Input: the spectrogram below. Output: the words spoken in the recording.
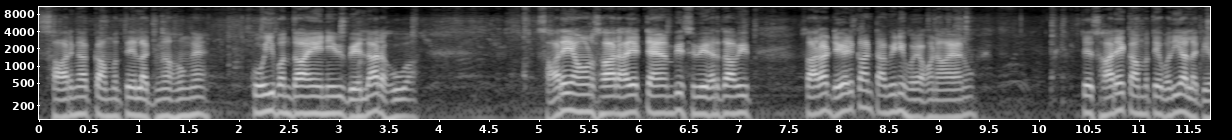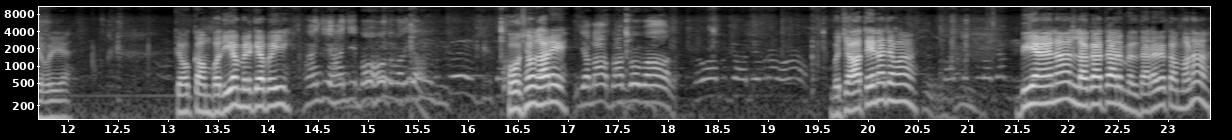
ਸਾਰੀਆਂ ਕੰਮ ਤੇ ਲੱਗੀਆਂ ਹੋਈਆਂ। ਕੋਈ ਬੰਦਾ ਐ ਨਹੀਂ ਵੀ ਵਿਹਲਾ ਰਹੂਗਾ। ਸਾਰੇ ਆਉਣ ਸਾਰ ਹਜੇ ਟਾਈਮ ਵੀ ਸਵੇਰ ਦਾ ਵੀ, ਸਾਰਾ ਡੇਢ ਘੰਟਾ ਵੀ ਨਹੀਂ ਹੋਇਆ ਹੁਣ ਆਇਆ ਨੂੰ। ਤੇ ਸਾਰੇ ਕੰਮ ਤੇ ਵਧੀਆ ਲੱਗੇ ਹੋਏ ਆ। ਕਿਉਂ ਕੰਮ ਵਧੀਆ ਮਿਲ ਗਿਆ ਬਈ? ਹਾਂਜੀ ਹਾਂਜੀ ਬਹੁਤ ਵਧੀਆ। ਖੁਸ਼ ਹੋ ਸਾਰੇ? ਜਮਾ ਬਾਗੋਬਾਗ ਬਚਾਤੇ ਨਾ ਜਮਾ? ਵੀ ਐ ਨਾ ਲਗਾਤਾਰ ਮਿਲਦਾ ਰਹੇ ਕੰਮ ਹਨਾ?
